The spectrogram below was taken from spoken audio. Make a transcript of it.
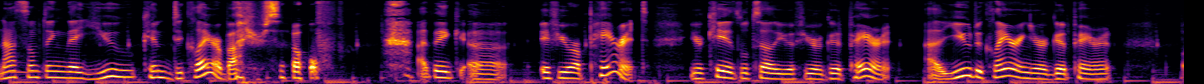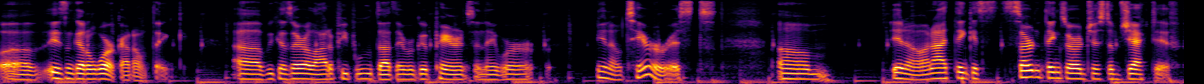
not something that you can declare about yourself. I think uh, if you're a parent, your kids will tell you if you're a good parent. Uh, you declaring you're a good parent uh, isn't going to work, I don't think. Uh, because there are a lot of people who thought they were good parents and they were, you know, terrorists. Um, you know, and I think it's certain things are just objective.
